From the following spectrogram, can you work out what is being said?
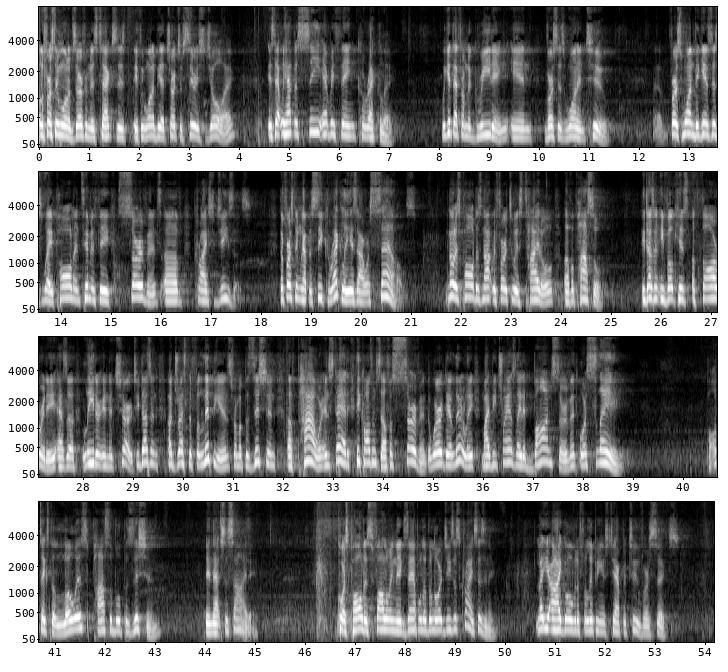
Well, the first thing we want to observe from this text is if we want to be a church of serious joy, is that we have to see everything correctly. We get that from the greeting in verses 1 and 2. Uh, verse 1 begins this way Paul and Timothy, servants of Christ Jesus. The first thing we have to see correctly is ourselves. Notice Paul does not refer to his title of apostle. He doesn't evoke his authority as a leader in the church. He doesn't address the Philippians from a position of power. Instead, he calls himself a servant. The word there literally might be translated bondservant or slave. Paul takes the lowest possible position in that society. Of course, Paul is following the example of the Lord Jesus Christ, isn't he? Let your eye go over to Philippians chapter 2, verse 6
